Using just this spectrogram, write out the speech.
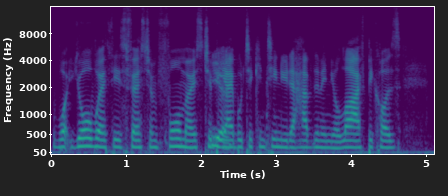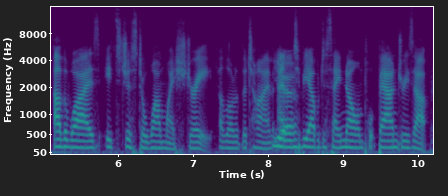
what your worth is first and foremost to be able to continue to have them in your life because otherwise it's just a one way street a lot of the time. Yeah. and to be able to say no and put boundaries up.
